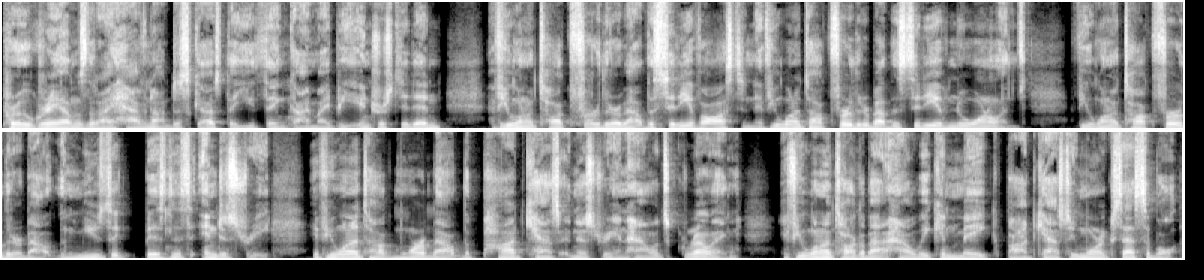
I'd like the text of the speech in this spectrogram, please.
programs that I have not discussed that you think I might be interested in, if you want to talk further about the city of Austin, if you want to talk further about the city of New Orleans, if you want to talk further about the music business industry, if you want to talk more about the podcast industry and how it's growing, if you want to talk about how we can make podcasting more accessible.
